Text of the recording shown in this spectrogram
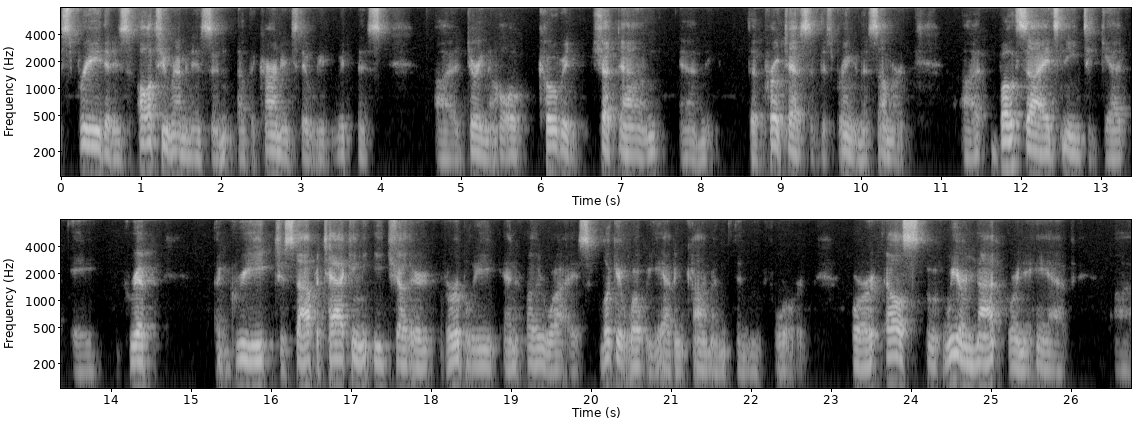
spree that is all too reminiscent of the carnage that we witnessed uh, during the whole COVID shutdown and the protests of the spring and the summer. Uh, both sides need to get a grip agree to stop attacking each other verbally and otherwise, look at what we have in common and move forward. Or else we are not going to have uh,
